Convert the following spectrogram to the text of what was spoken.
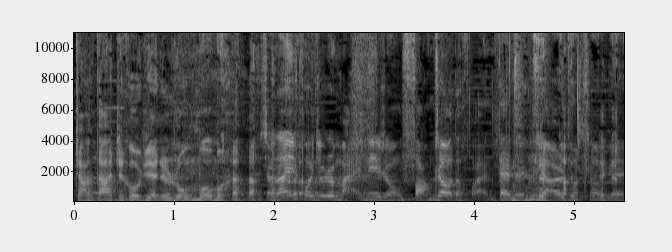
长大之后变成容嬷嬷。长大以后就是买那种仿照的环，戴在那个耳朵上面。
